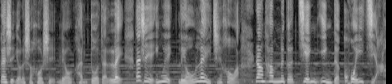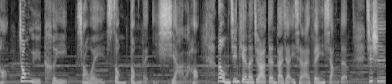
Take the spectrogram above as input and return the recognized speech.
但是有的时候是流很多的泪，但是也因为流泪之后啊，让他们那个坚硬的盔甲哈，终于可以稍微松动了一下了哈。那我们今天呢，就要跟大家一起来分享的，其实。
